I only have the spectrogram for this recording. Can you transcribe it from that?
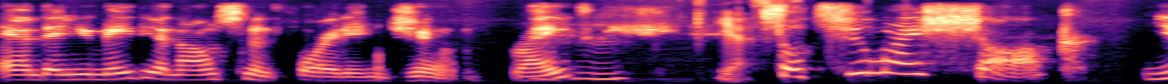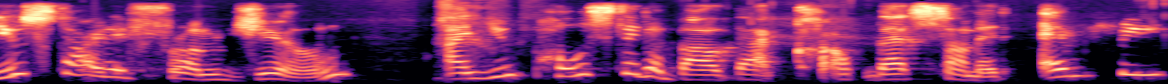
and then you made the announcement for it in June, right? Mm-hmm. Yes. So, to my shock, you started from June and you posted about that that summit every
